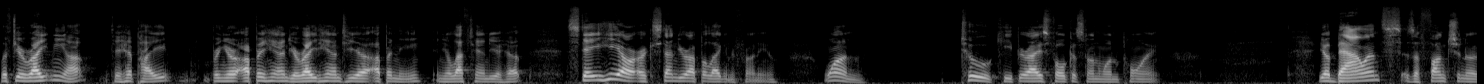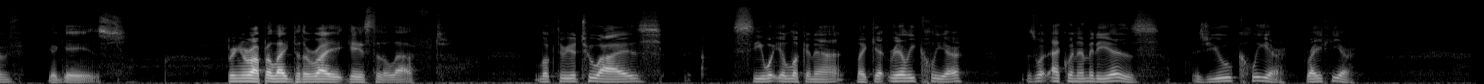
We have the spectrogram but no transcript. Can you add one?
Lift your right knee up to hip height. Bring your upper hand, your right hand to your upper knee, and your left hand to your hip. Stay here or extend your upper leg in front of you. One, two, keep your eyes focused on one point. Your balance is a function of your gaze. Bring your upper leg to the right, gaze to the left. Look through your two eyes, see what you're looking at, like get really clear. This is what equanimity is. Is you clear right here.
